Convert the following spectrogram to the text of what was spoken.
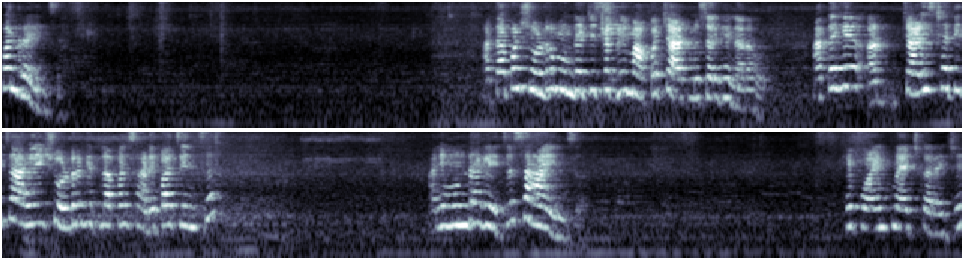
पंधरा इंच. आता आपण शोल्डर मुंड्याची सगळी माप चार्टनुसार घेणार आहोत. आता हे चाळीस छातीचं आहे शोल्डर घेतलं आपण साडेपाच इंच. आणि मुंडा घ्यायचं सहा इंच. हे पॉइंट मॅच करायचे.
